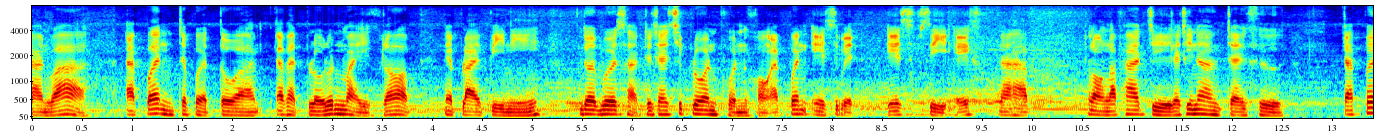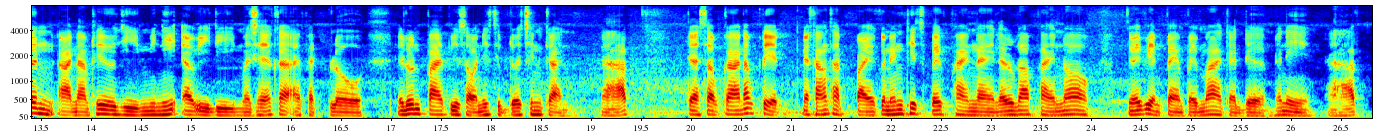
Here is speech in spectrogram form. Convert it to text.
งานว่า Apple จะเปิดตัว iPad Pro รุ่นใหม่อีกรอบในปลายปีนี้ โดยบริษัทจะใช้ชิปรวนผลของ Apple A11 A14X นะครับ รองรับ 5G และที่น่าสนใจคือ Apple อาจนำเทคโนโลยี Mini LED มาใช้กับ iPad Pro ในรุ่นปลายปี 2020 ด้วยเช่นกันนะครับ แต่สับการอัปเกรดในครั้งถัดไปก็เน้นที่สเปคภายในและรูปลักษณ์ภายนอก จะไม่เปลี่ยนแปลงไปมากจากเดิมนั่นเองนะครับ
